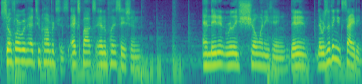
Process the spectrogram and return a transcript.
So far, we've had two conferences, Xbox and the PlayStation, and they didn't really show anything. They didn't. There was nothing exciting.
